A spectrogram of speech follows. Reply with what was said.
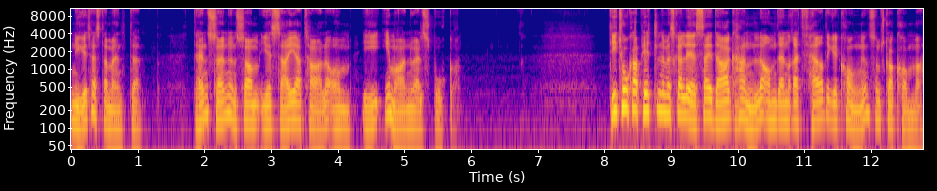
nye testamentet, den sønnen som Jesaja taler om i Immanuelsboka. De to kapitlene vi skal lese i dag, handler om den rettferdige kongen som skal komme,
